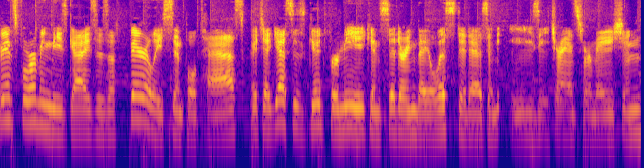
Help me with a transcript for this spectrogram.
Transforming these guys is a fairly simple task, which I guess is good for me considering they list it as an easy transformation.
